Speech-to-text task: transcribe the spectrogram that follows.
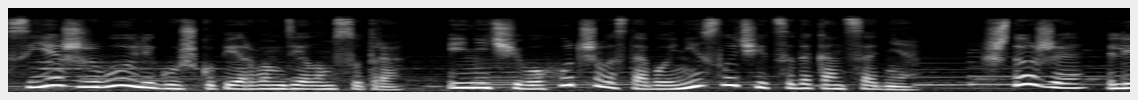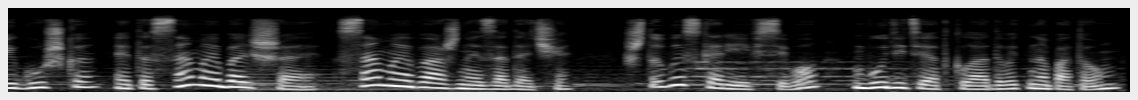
съешь живую лягушку первым делом с утра, и ничего худшего с тобой не случится до конца дня. Что же, лягушка – это самая большая, самая важная задача, что вы, скорее всего, будете откладывать на потом,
